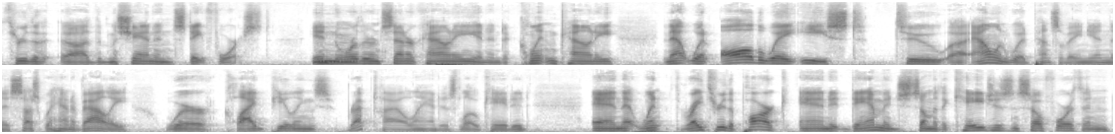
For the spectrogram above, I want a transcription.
through the uh, the Moshannon State Forest in northern Centre County and into Clinton County, and that went all the way east to uh, Allenwood, Pennsylvania, in the Susquehanna Valley, where Clyde Peeling's Reptiland is located and that went right through the park, and it damaged some of the cages and so forth. And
